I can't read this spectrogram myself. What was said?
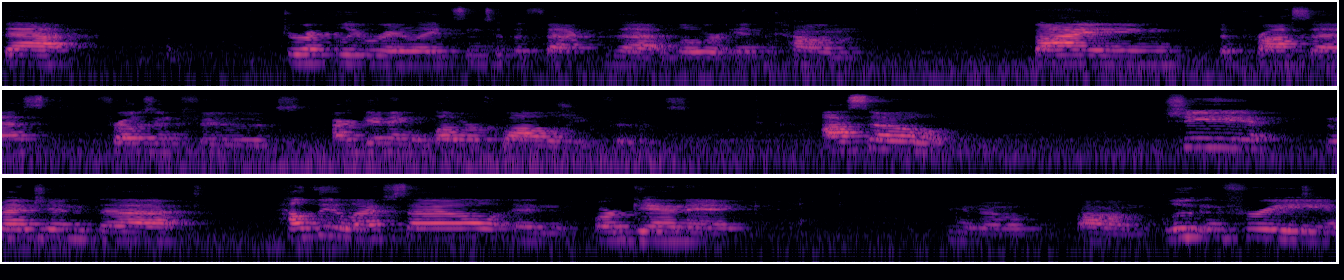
that directly relates into the fact that lower income buying the processed frozen foods are getting lower quality foods. Also, she mentioned that healthy lifestyle and organic, you know, um, gluten-free,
